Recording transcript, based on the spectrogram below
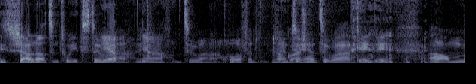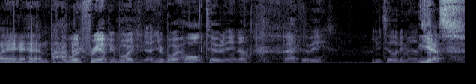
he shouted out some tweets to Yep, uh, you yep. know, to uh, Horford No and, to, and to uh, KD. oh man, It Papi. would free up your boy, your boy Holt too, to you know, back to be utility man. Yes,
